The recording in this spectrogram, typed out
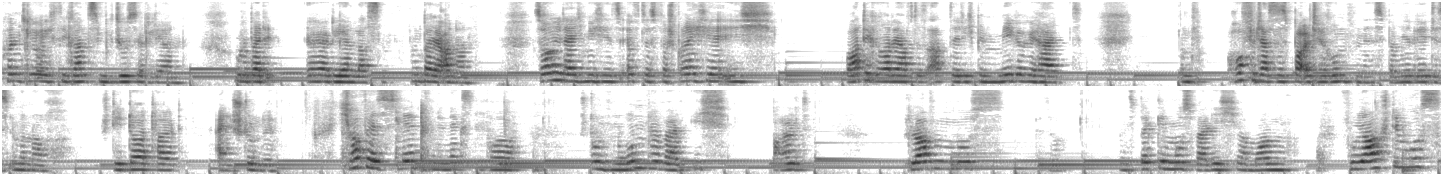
könnt ihr euch die ganzen Videos erklären. Oder bei äh, erklären lassen. Und bei den anderen. Sorry, da ich mich jetzt öfters verspreche. Ich warte gerade auf das Update. Ich bin mega gehypt. Und hoffe, dass es bald herunten ist. Bei mir lädt es immer noch. Steht dort halt eine Stunde. Ich hoffe, es lädt in den nächsten paar Stunden runter, weil ich bald schlafen muss. Ins Bett gehen muss, weil ich ja morgen früh aufstehen muss.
